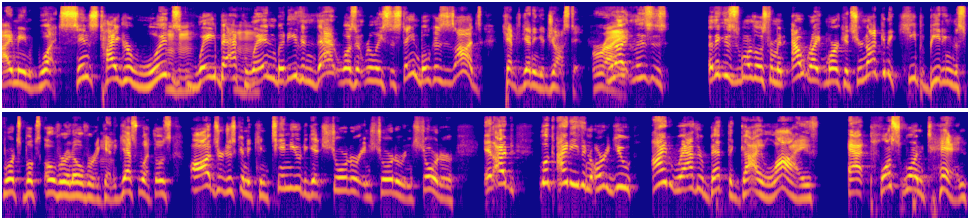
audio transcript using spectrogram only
I mean, what since Tiger Woods mm-hmm. way back mm-hmm. when? But even that wasn't really sustainable because his odds kept getting adjusted. Right. Not, this is, I think this is one of those from an outright markets. You're not going to keep beating the sports books over and over again. Mm-hmm. And guess what? Those odds are just going to continue to get shorter and shorter and shorter. And I'd look, I'd even argue I'd rather bet the guy live at plus 110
